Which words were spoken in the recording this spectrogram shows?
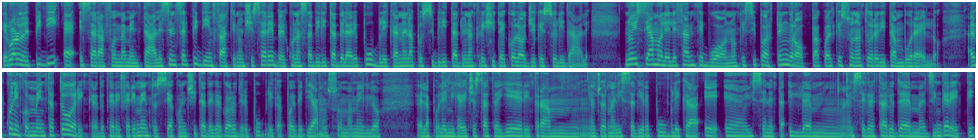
Il ruolo del PD è e sarà fondamentale. Senza il PD infatti non ci sarebbe alcuna stabilità della Repubblica né la possibilità di una crescita ecologica e solidale. Noi siamo l'elefante buono che si porta in groppa qualche suonatore di tamburello. Alcuni commentatori, credo che il riferimento sia con Città De Gregorio di Repubblica, poi vediamo insomma meglio eh, la polemica che c'è stata ieri tra um, la giornalista di Repubblica e eh, il, seneta- il, um, il segretario Dem Zingaretti,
